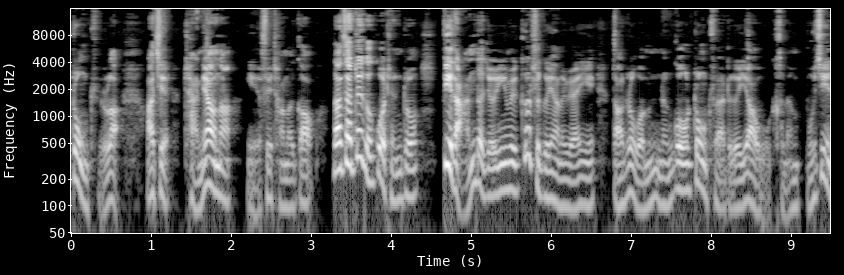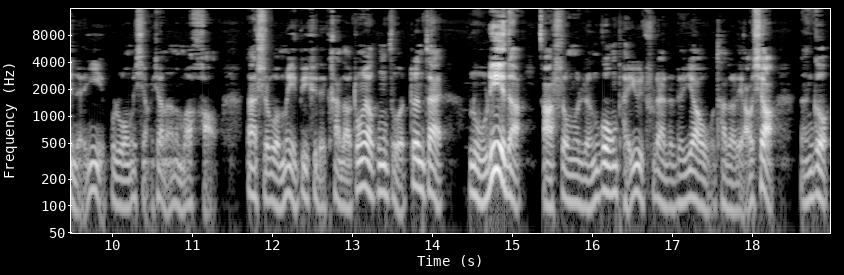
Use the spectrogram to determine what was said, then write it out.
种植了，而且产量呢也非常的高。那在这个过程中，必然的就因为各式各样的原因，导致我们人工种出来这个药物可能不尽人意，不如我们想象的那么好。但是我们也必须得看到，中药工作正在努力的啊，使我们人工培育出来的这药物，它的疗效能够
